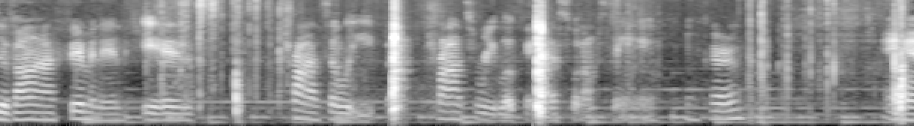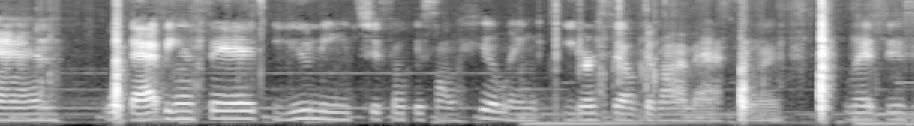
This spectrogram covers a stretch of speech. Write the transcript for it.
divine feminine is trying to leave trying to relocate. That's what i'm seeing okay? And with that being said you need to focus on healing yourself divine masculine. Let this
